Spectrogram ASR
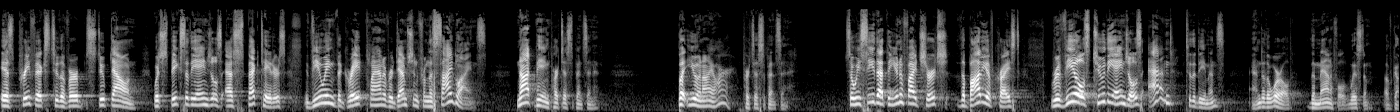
is prefixed to the verb stoop down, which speaks of the angels as spectators viewing the great plan of redemption from the sidelines, not being participants in it. But you and I are participants in it. So we see that the unified church, the body of Christ, reveals to the angels and to the demons and to the world the manifold wisdom of God.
